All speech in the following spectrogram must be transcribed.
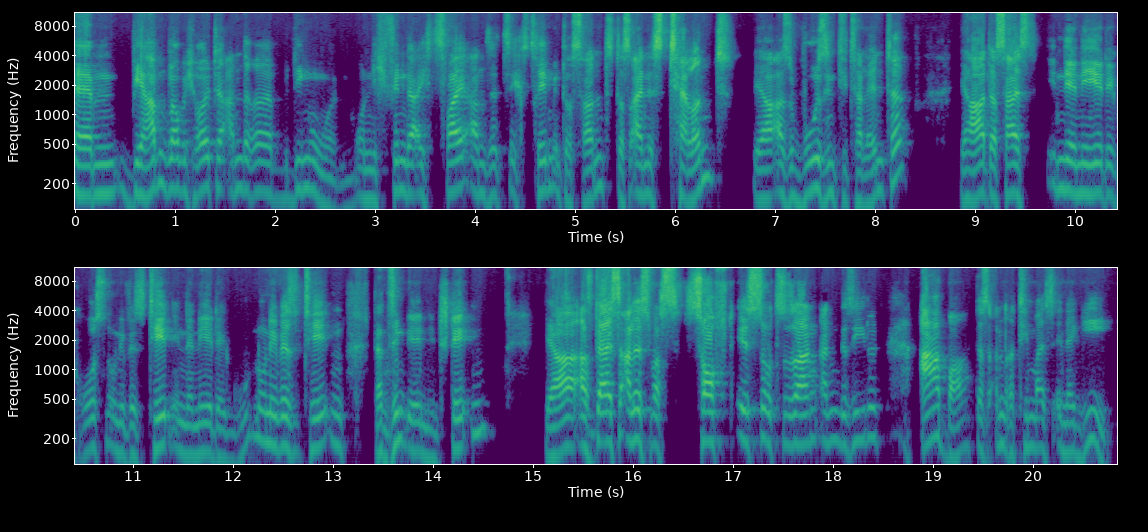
ähm, wir haben, glaube ich, heute andere Bedingungen. Und ich finde eigentlich zwei Ansätze extrem interessant. Das eine ist Talent. Ja, also wo sind die Talente? Ja, das heißt, in der Nähe der großen Universitäten, in der Nähe der guten Universitäten, dann sind wir in den Städten. Ja, also da ist alles, was soft ist, sozusagen angesiedelt. Aber das andere Thema ist Energie.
